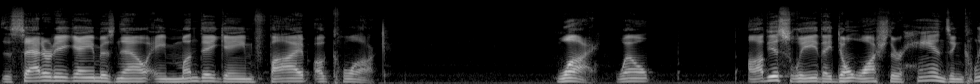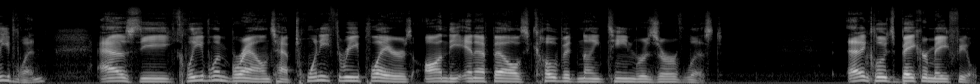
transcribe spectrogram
the Saturday game is now a Monday game, 5 o'clock. Why? Well, obviously, they don't wash their hands in Cleveland, as the Cleveland Browns have 23 players on the NFL's COVID 19 reserve list. That includes Baker Mayfield.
